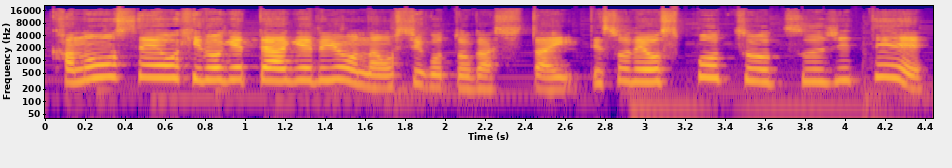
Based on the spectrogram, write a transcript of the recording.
可能性を広げてあげるようなお仕事がしたい。で、それをスポーツを通じて、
